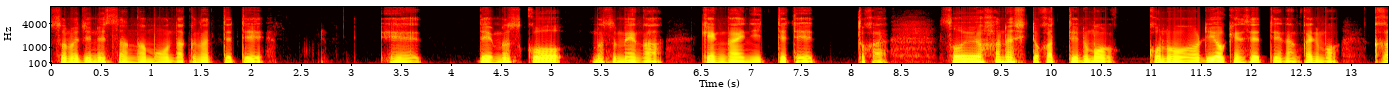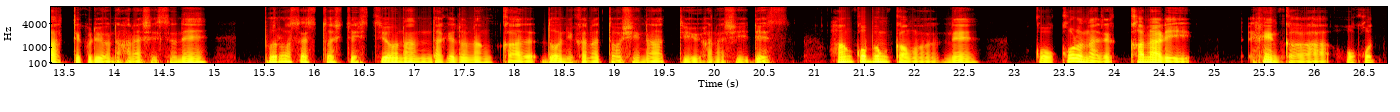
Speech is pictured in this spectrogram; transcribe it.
その地主さんがもう亡くなってて、えーで息子娘が県外に行っててとかそういう話とかっていうのもこの利用権設定なんかにもかかってくるような話ですよね。プロセスとして必要なんだけどなんかどうにかなってほしいなっていう話です。ハンコ文化もねこうコロナでかなり変化が起こって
